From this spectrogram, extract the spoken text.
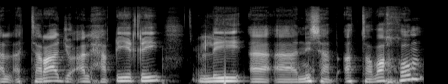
التراجع الحقيقي لنسب التضخم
